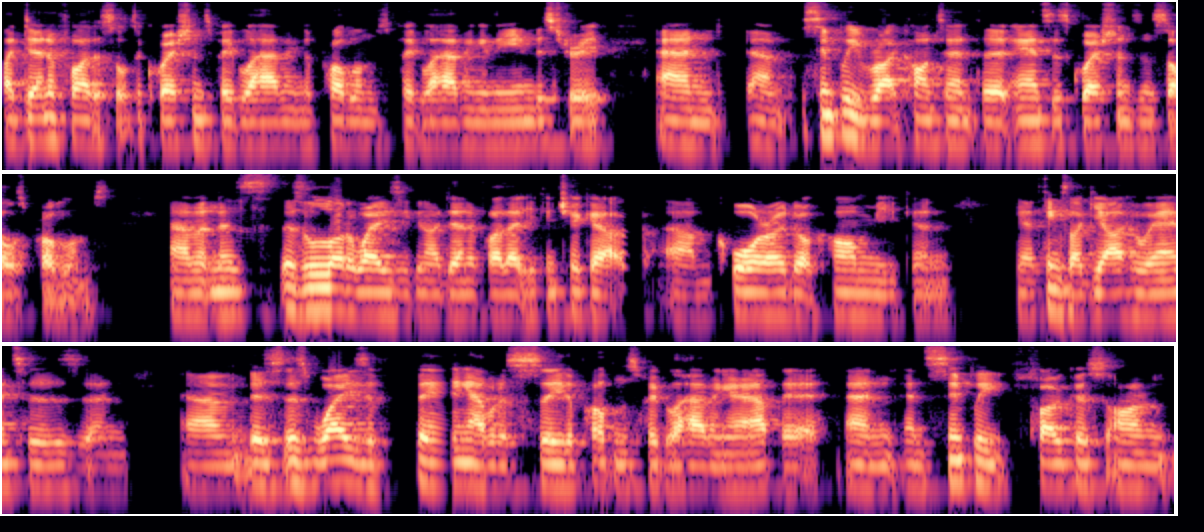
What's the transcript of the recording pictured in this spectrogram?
identify the sorts of questions people are having, the problems people are having in the industry, and um, simply write content that answers questions and solves problems. Um, and there's there's a lot of ways you can identify that. You can check out um, Quora.com. You can you know things like Yahoo Answers and um, there's there's ways of being able to see the problems people are having out there and and simply focus on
